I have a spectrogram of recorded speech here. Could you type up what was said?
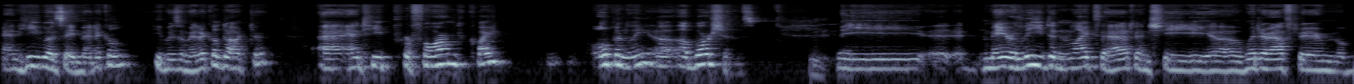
And he was a medical, he was a medical doctor, uh, and he performed quite openly uh, abortions. Hmm. The uh, Mayor Lee didn't like that, and she uh, went after him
